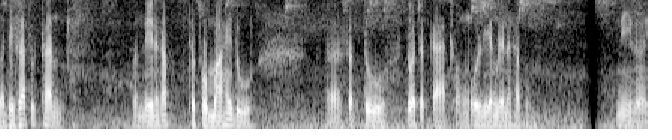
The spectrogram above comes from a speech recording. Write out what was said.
วัสดีครับทุกท่าน วันนี้นะครับเดี๋ยวผมมาให้ดูศัตรูตัวจักราดของโอเลี้ยงเลยนะครับผม นี่เลย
